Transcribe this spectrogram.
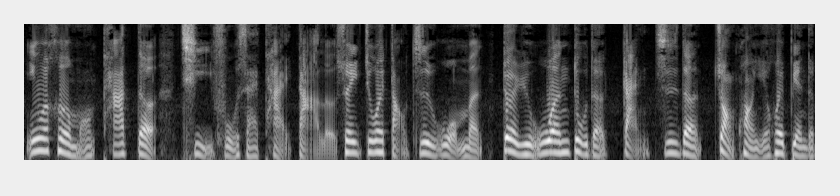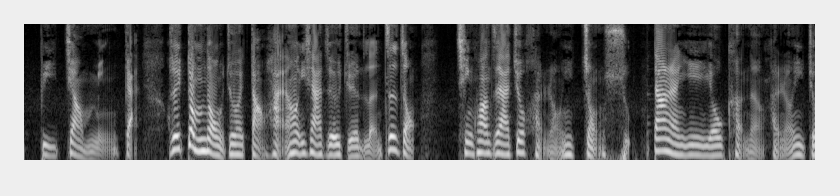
因为荷尔蒙它的起伏实在太大了，所以就会导致我们对对于温度的感知的状况也会变得比较敏感，所以动不动我就会盗汗，然后一下子就觉得冷，这种。情况之下就很容易中暑，当然也有可能很容易就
